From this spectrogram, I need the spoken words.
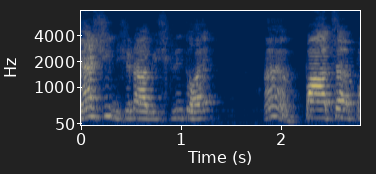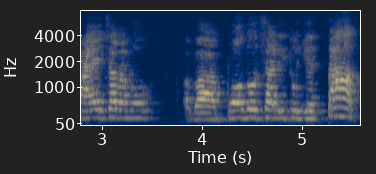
মেশিন সেটা আবিষ্কৃত হয়। হ্যাঁ পা পায়ে চালানো বা পদচালিত যে তাঁত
